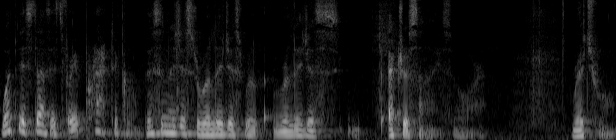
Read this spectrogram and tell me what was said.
What this does, it's very practical. This isn't just a religious, re- religious exercise or ritual.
